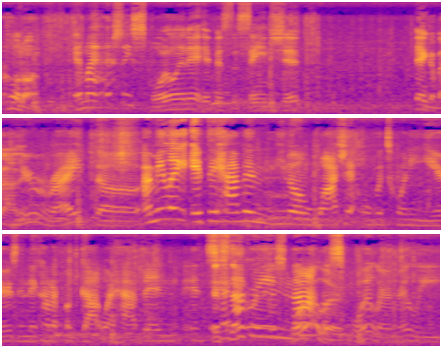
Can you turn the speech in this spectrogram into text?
Hold on. Am I actually spoiling it if it's the same shit? Think about it. You're right though. I mean, like if they haven't, you know, watched it over 20 years and they kind of forgot what happened, it's, It's not technically really a not a spoiler. spoiler, really.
